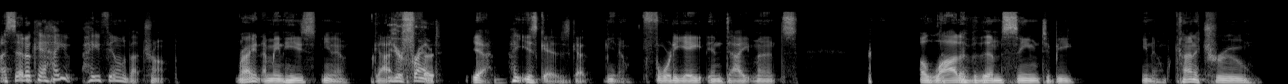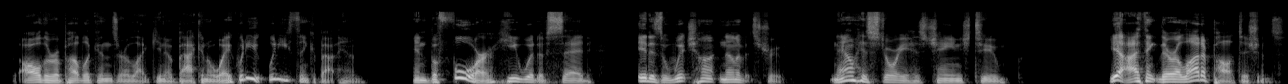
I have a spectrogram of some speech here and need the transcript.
I said, okay, how you how you feeling about Trump? Right? I mean, he's you know got Your friend. yeah, he's got he's got you know forty eight indictments. A lot of them seem to be, you know, kind of true. All the Republicans are like you know backing away. What do you what do you think about him? And before he would have said, "It is a witch hunt. None of it's true." Now his story has changed to, "Yeah, I think there are a lot of politicians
